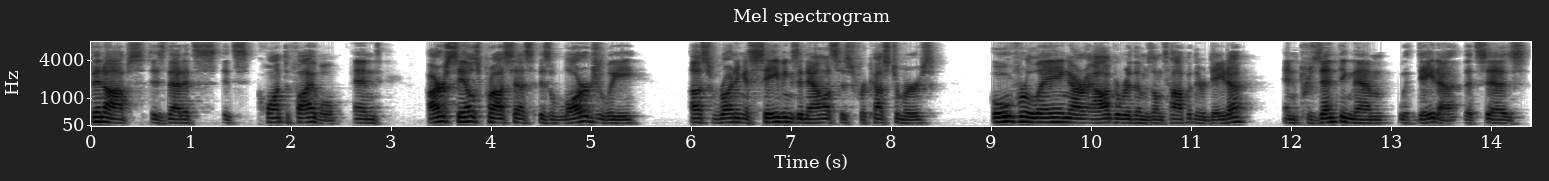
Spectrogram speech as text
FinOps is that it's it's quantifiable. And our sales process is largely us running a savings analysis for customers, overlaying our algorithms on top of their data, and presenting them with data that says,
